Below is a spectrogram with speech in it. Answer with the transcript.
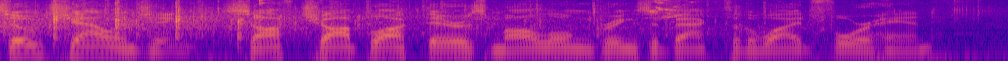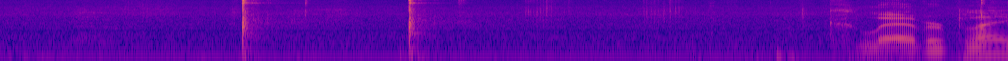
so challenging. Soft chop block there as Ma Long brings it back to the wide forehand. Clever play.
